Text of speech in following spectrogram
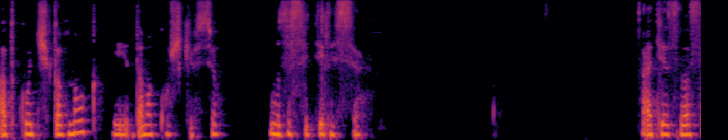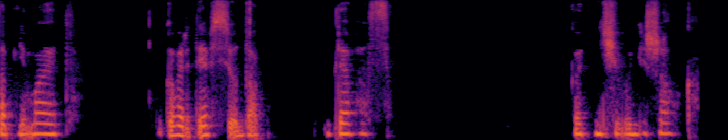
от кончиков ног и до макушки. Все. Мы засветились. Отец нас обнимает, говорит, я все дам для вас. Говорит, ничего не жалко.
